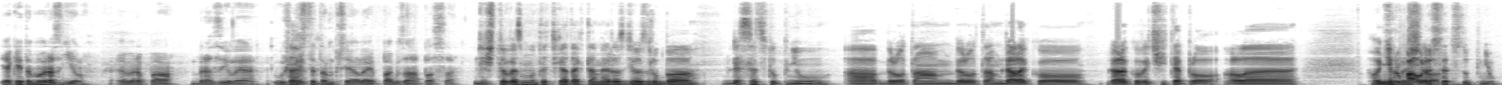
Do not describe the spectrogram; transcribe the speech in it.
jaký to byl rozdíl? Evropa, Brazílie. Už Tak- tak. jste tam přijeli pak v zápase. Když to vezmu teďka, tak tam je rozdíl zhruba 10 stupňů a bylo tam, bylo tam daleko, daleko větší teplo, ale hodně Zhruba o pršelo. 10 stupňů.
